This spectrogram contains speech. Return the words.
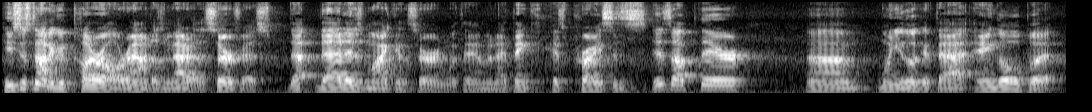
he's just not a good putter all around. Doesn't matter the surface. That that is my concern with him, and I think his price is is up there um, when you look at that angle. But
